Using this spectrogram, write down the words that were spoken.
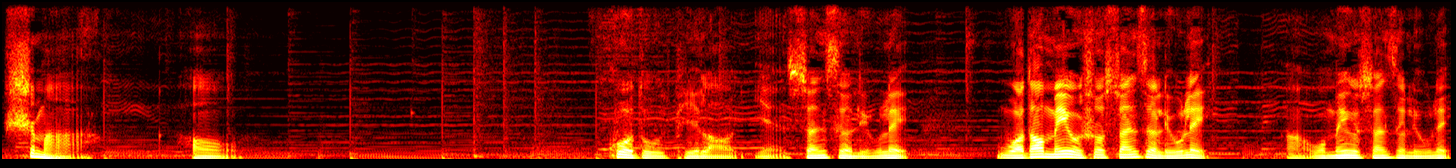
是吗？哦。过度疲劳，眼酸涩流泪。我倒没有说酸涩流泪，啊，我没有酸涩流泪。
